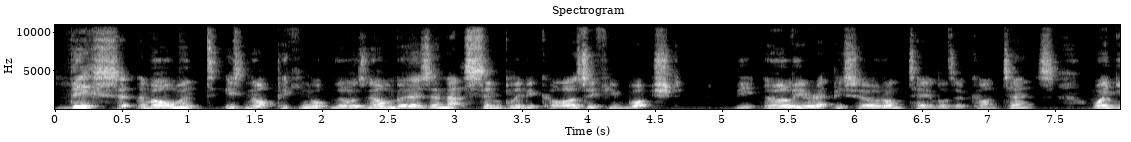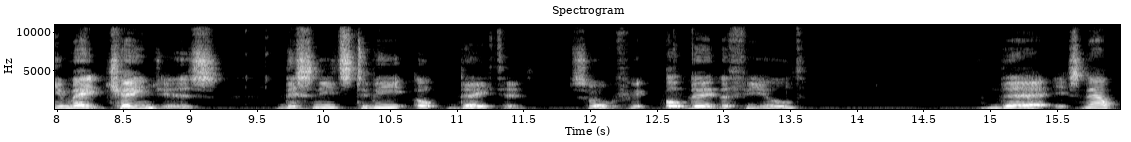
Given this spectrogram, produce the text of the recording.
this at the moment is not picking up those numbers and that's simply because if you watched the earlier episode on tables of contents, when you make changes, this needs to be updated. So if we update the field, and there, it's now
